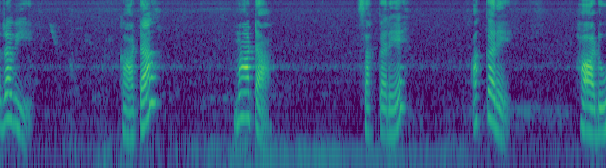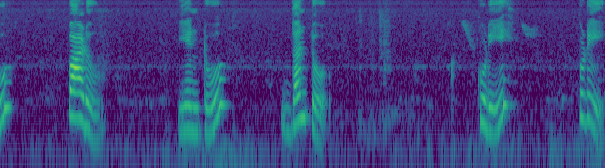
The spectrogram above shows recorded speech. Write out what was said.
ರವಿ ಕಾಟ ಮಾಟ ಸಕ್ಕರೆ ಅಕ್ಕರೆ ಹಾಡು ಪಾಡು. ಎಂಟು ದಂಟು. ಕುಡಿ ಪುಡಿ.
